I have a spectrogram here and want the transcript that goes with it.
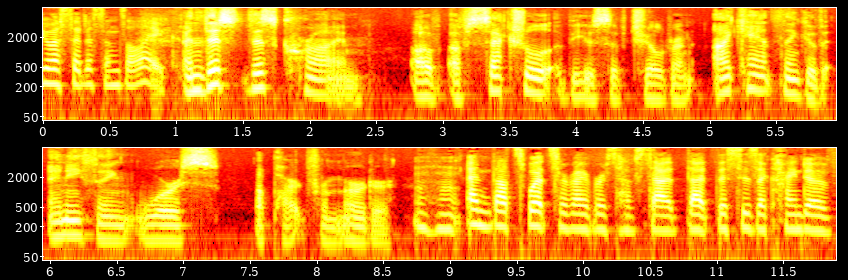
U.S. citizens alike. And this this crime of, of sexual abuse of children, I can't think of anything worse apart from murder. Mm-hmm. And that's what survivors have said that this is a kind of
